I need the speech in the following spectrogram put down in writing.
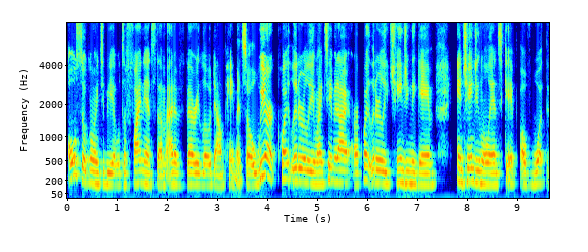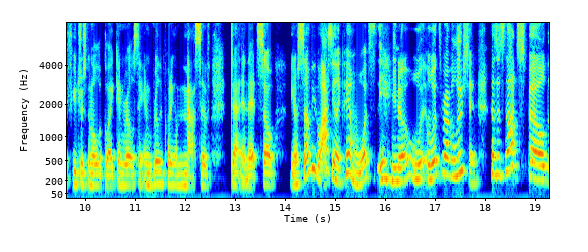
also going to be able to finance them at a very low down payment. So we are quite literally, my team and I are quite literally changing the game and changing the landscape of what the future is going to look like in real estate and really putting a massive dent in it. So you know, some people ask me like, Pam, what's, you know, what's revelution? Because it's not spelled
